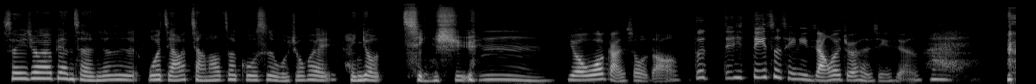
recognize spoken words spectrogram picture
所以就会变成就是我只要讲到这故事，我就会很有情绪。嗯，有我感受到，这第第一次听你讲，我也觉得很新鲜。唉。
